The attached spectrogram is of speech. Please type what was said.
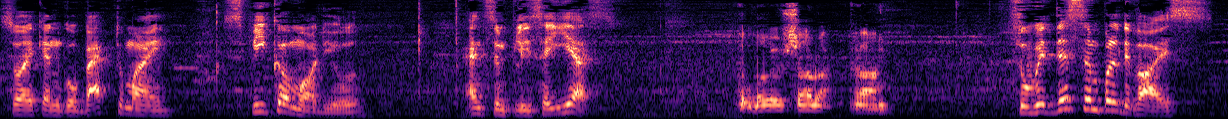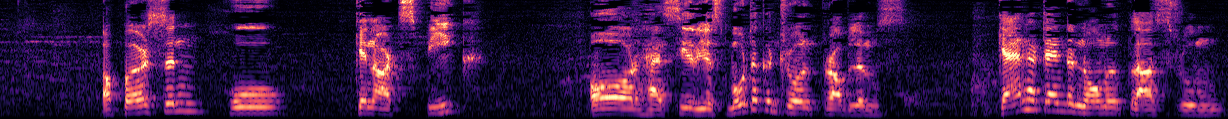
so I can go back to my speaker module and simply say yes. Hello, Shah Rukh Khan. So with this simple device, a person who cannot speak or has serious motor control problems can attend a normal classroom,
